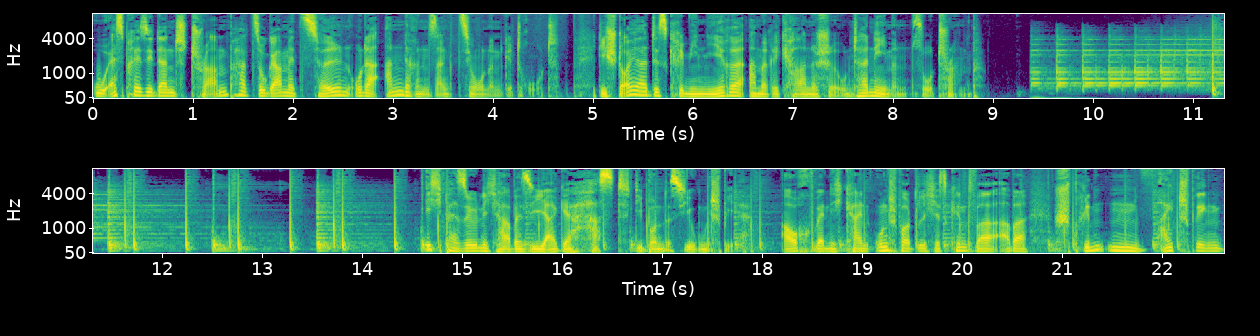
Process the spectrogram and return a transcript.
US-Präsident Trump hat sogar mit Zöllen oder anderen Sanktionen gedroht. Die Steuer diskriminiere amerikanische Unternehmen, so Trump. Ich persönlich habe sie ja gehasst, die Bundesjugendspiele. auch wenn ich kein unsportliches Kind war, aber Sprinten, Weitspringen,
